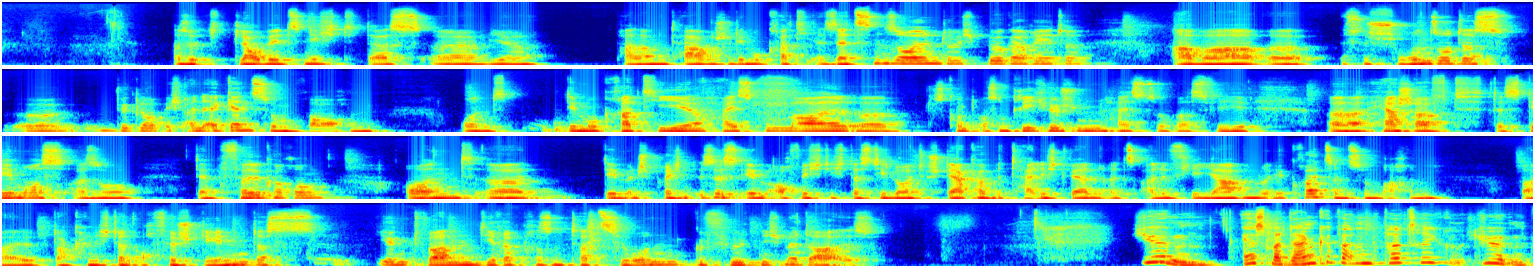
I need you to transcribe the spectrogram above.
Also ich glaube jetzt nicht, dass äh, wir parlamentarische Demokratie ersetzen sollen durch Bürgerräte. Aber äh, es ist schon so, dass äh, wir, glaube ich, eine Ergänzung brauchen. Und Demokratie heißt nun mal, äh, das kommt aus dem Griechischen, heißt sowas wie äh, Herrschaft des Demos, also der Bevölkerung. Und äh, dementsprechend ist es eben auch wichtig, dass die Leute stärker beteiligt werden, als alle vier Jahre nur ihr Kreuzen zu machen. Weil da kann ich dann auch verstehen, dass irgendwann die Repräsentation gefühlt nicht mehr da ist. Jürgen, erstmal danke an Patrick. Jürgen,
